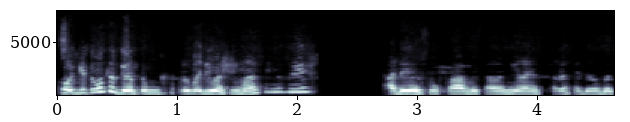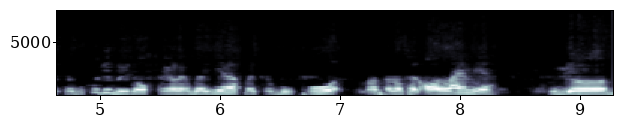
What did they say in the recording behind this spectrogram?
kalau gitu mah tergantung pribadi masing-masing sih ada yang suka misalnya ngilangin stresnya dengan baca buku dia beli novel yang banyak baca buku atau novel online ya Google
